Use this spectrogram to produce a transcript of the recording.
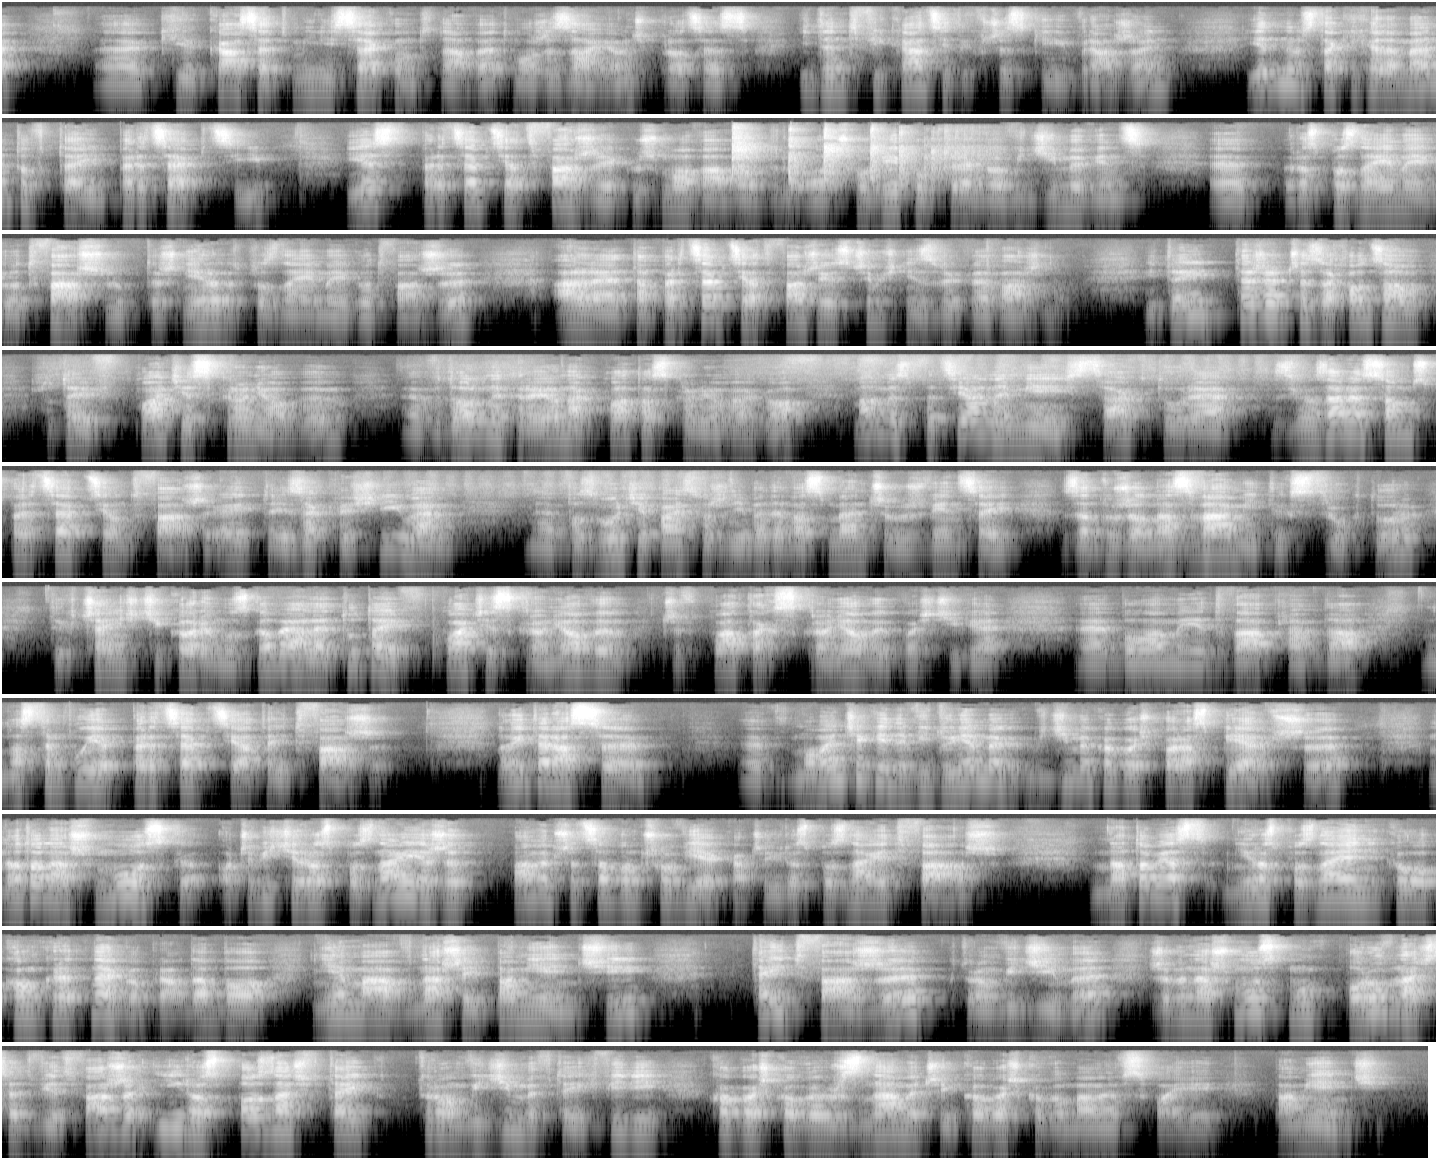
e, kilkaset milisekund nawet może zająć proces identyfikacji tych wszystkich wrażeń. Jednym z takich elementów tej percepcji jest percepcja twarzy, jak już mowa o, o człowieku, którego widzimy, więc e, rozpoznajemy jego twarz lub też nie rozpoznajemy jego twarzy, ale ta percepcja twarzy jest czymś niezwykle ważnym. I te, te rzeczy zachodzą tutaj w płacie skroniowym, w dolnych rejonach płata skroniowego mamy specjalne miejsca, które związane są z percepcją twarzy. Ja je tutaj zakreśliłem, E, pozwólcie Państwo, że nie będę Was męczył już więcej za dużo nazwami tych struktur, tych części kory mózgowej, ale tutaj w płacie skroniowym, czy w płatach skroniowych właściwie, e, bo mamy je dwa, prawda, następuje percepcja tej twarzy. No i teraz e, w momencie, kiedy widujemy, widzimy kogoś po raz pierwszy, no to nasz mózg oczywiście rozpoznaje, że mamy przed sobą człowieka, czyli rozpoznaje twarz, natomiast nie rozpoznaje nikogo konkretnego, prawda, bo nie ma w naszej pamięci tej twarzy, którą widzimy, żeby nasz mózg mógł porównać te dwie twarze i rozpoznać w tej, którą widzimy w tej chwili, kogoś, kogo już znamy, czyli kogoś, kogo mamy w swojej pamięci.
